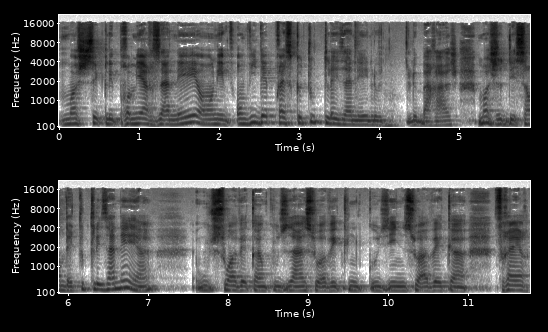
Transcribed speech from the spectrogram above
moi, je sais que les premières années, on, vidait presque toutes les années le, barrage. Moi, je descendais toutes les années, hein, soit avec un cousin, soit avec une cousine, soit avec un frère.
